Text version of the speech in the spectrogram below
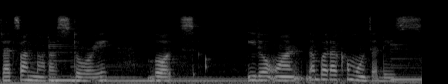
that's another story. But you don't want nobody come out of this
